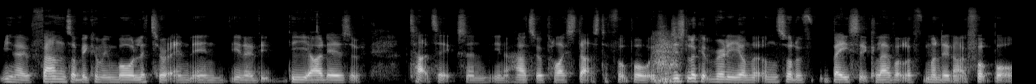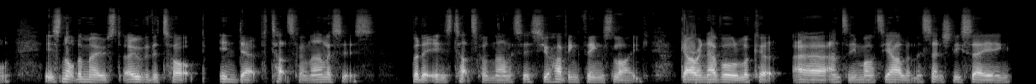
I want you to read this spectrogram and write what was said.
you know fans are becoming more literate in, in you know the, the ideas of tactics and you know how to apply stats to football. If you just look at really on the on sort of basic level of Monday Night Football, it's not the most over the top, in depth tactical analysis, but it is tactical analysis. You're having things like Gary Neville look at uh, Anthony Martial and essentially saying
